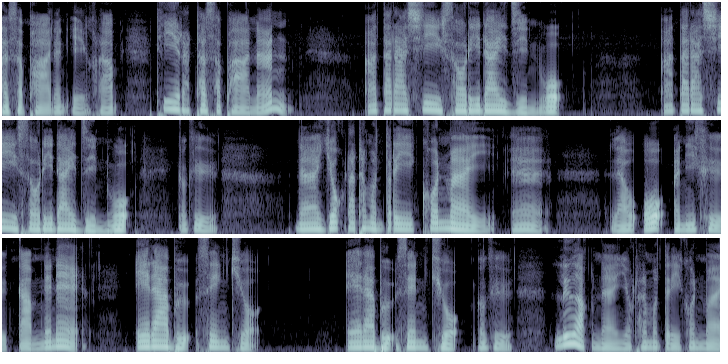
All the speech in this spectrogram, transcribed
ฐสภานั่นเองครับ ที่รัฐสภานั้นอาตาราชิโซริไดจินโวอาตาราชิโซริไดจินโวก็คือ นายกรัฐมนตรีคนใหม่อ่าแล้วโออันนี้คือกรรมแน่ๆเอราบุเซนเคียวเอราบุเซนเคียวก็คือเลือกนายกรัฐมนตรีคนใหม่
